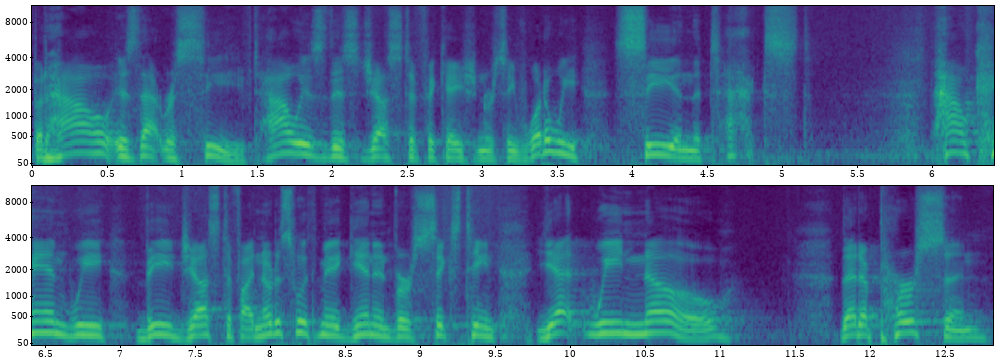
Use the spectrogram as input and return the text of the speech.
But how is that received? How is this justification received? What do we see in the text? How can we be justified? Notice with me again in verse 16. Yet we know that a person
